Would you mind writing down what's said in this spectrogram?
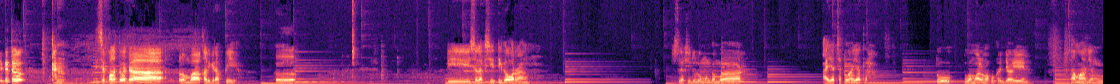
Itu tuh kan di sekolah tuh ada lomba kaligrafi. Eh diseleksi tiga orang diseleksi dulu menggambar ayat satu ayat lah. Itu dua malam aku kerjain. Sama yang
